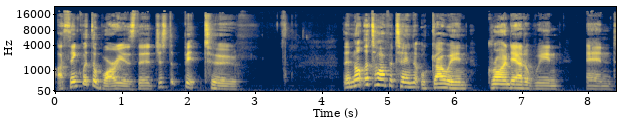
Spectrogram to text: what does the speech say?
I think with the Warriors, they're just a bit too. They're not the type of team that will go in, grind out a win, and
